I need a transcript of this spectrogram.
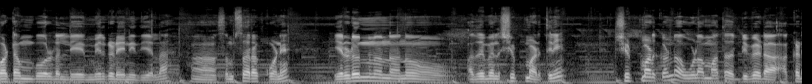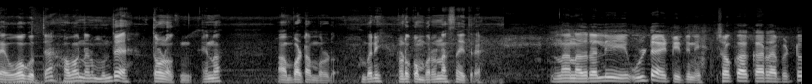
ಬಾಟಮ್ ಬೋರ್ಡಲ್ಲಿ ಮೇಲ್ಗಡೆ ಏನಿದೆಯಲ್ಲ ಸಂಸಾರ ಕೋಣೆ ಎರಡನ್ನೂ ನಾನು ಅದ್ರ ಮೇಲೆ ಶಿಫ್ಟ್ ಮಾಡ್ತೀನಿ. ಶಿಫ್ಟ್ ಮಾಡ್ಕೊಂಡು ಹುಳ ಮಾತ್ರ ಡಿವೈಡ್ ಆ ಕಡೆ ಹೋಗುತ್ತೆ. ಅವಾಗ ನಾನು ಮುಂದೆ ತೊಗೊಂಡೋಗ್ತೀನಿ ಏನೋ ಬಾಟಮ್ ಬೋರ್ಡು ಬನ್ನಿ ನೋಡ್ಕೊಂಬರೋಣ ಸ್ನೇಹಿತರೆ. ನಾನು ಅದರಲ್ಲಿ ಉಲ್ಟಾ ಇಟ್ಟಿದ್ದೀನಿ. ಚೌಕಾಕಾರ ಬಿಟ್ಟು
